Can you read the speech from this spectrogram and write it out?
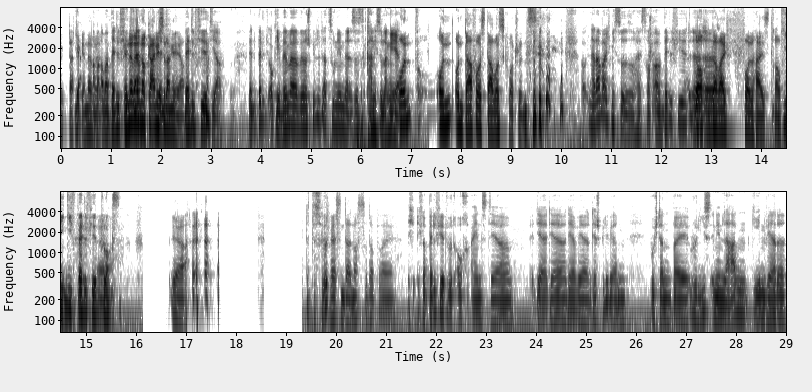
ich dachte ja, generell. aber, aber Battlefield. generell ja. noch gar nicht so Battle- lange her. Battlefield, ja. Okay, wenn wir, wenn wir Spiele dazu nehmen, dann ist es gar nicht so lange her. Und, und, und davor Star Wars Squadrons. Na, da war ich nicht so, so heiß drauf, aber Battlefield. Doch, äh, da war ich voll heiß drauf. Gi- Give Battlefield Ja. Blocks. Ja. Das, das wird, Wer ist denn da noch so dabei? ich, ich glaube, Battlefield wird auch eins der, der, der, der, der, der Spiele werden, wo ich dann bei Release in den Laden gehen werde,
